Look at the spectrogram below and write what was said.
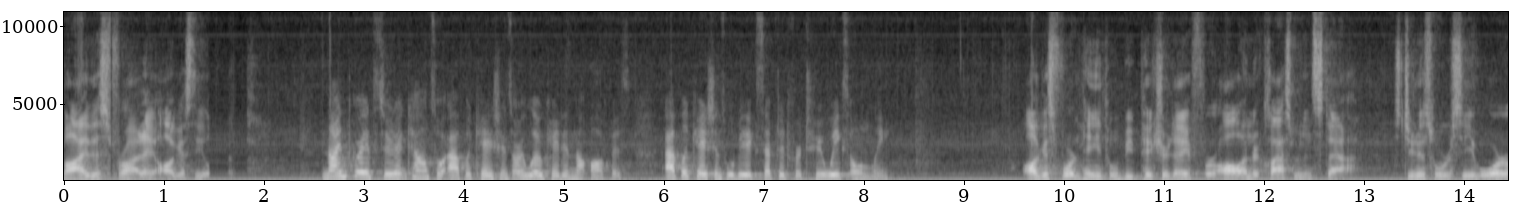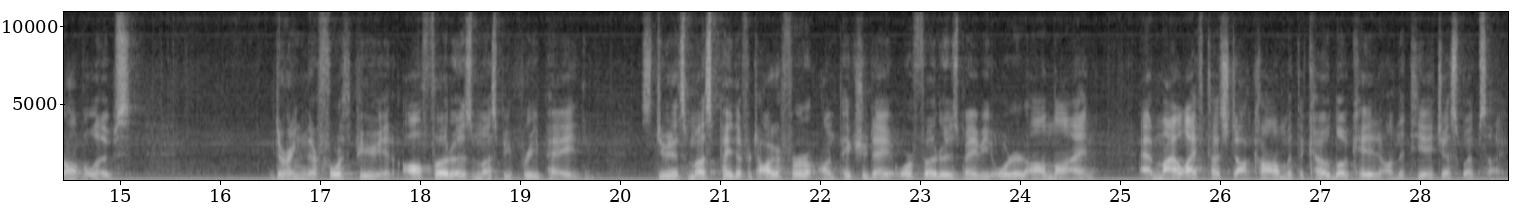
by this Friday, August the 11th. Ninth grade student council applications are located in the office. Applications will be accepted for two weeks only. August 14th will be picture day for all underclassmen and staff. Students will receive order envelopes during their fourth period. All photos must be prepaid. Students must pay the photographer on picture day or photos may be ordered online at mylifetouch.com with the code located on the THS website.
